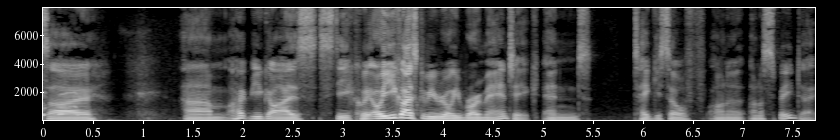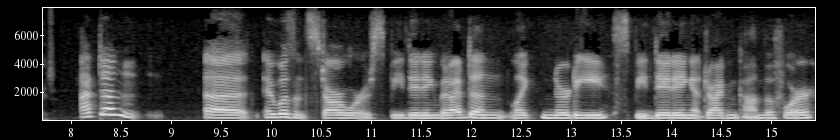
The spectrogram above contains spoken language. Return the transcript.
So, um, I hope you guys steer clear, or you guys could be really romantic and take yourself on a on a speed date. I've done uh it wasn't Star Wars speed dating, but I've done like nerdy speed dating at Dragon Con before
